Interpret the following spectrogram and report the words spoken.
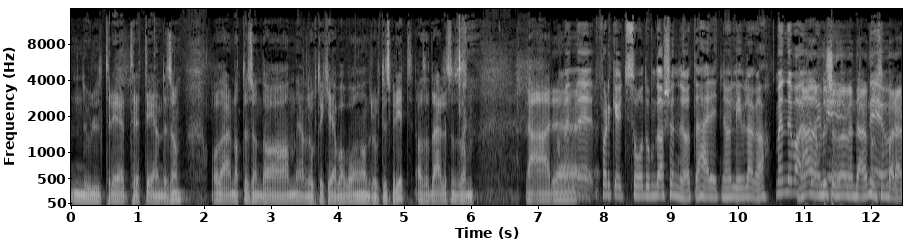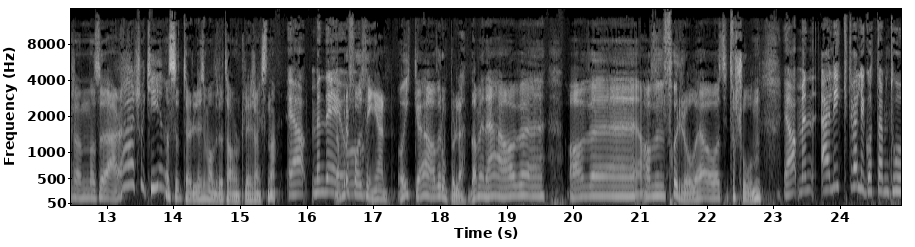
03.31, liksom, og det er natt til søndag, han ene lukter kebab, og han andre lukter sprit. Altså, det er liksom sånn Er Men eh, eh, folk er jo ikke så dumme, da skjønner du at det her er ikke noe liv laga. Men det var jo nei, men du skjønner, men det er jo noen som bare er sånn, og så er du er så keen, og så tør du liksom aldri å ta ordentlig sjansen, da. Ja, men det Da er må du få ut fingeren, og ikke av rumpehullet. Da mener jeg av, eh, av, av forholdet og situasjonen. Ja, men jeg likte veldig godt de to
